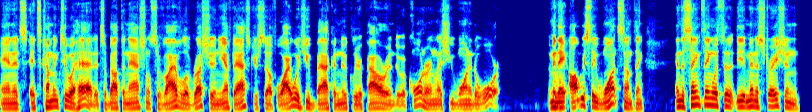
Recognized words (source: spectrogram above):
and it's it's coming to a head. It's about the national survival of Russia, and you have to ask yourself, why would you back a nuclear power into a corner unless you wanted a war? I mean, hmm. they obviously want something, and the same thing with the, the administration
